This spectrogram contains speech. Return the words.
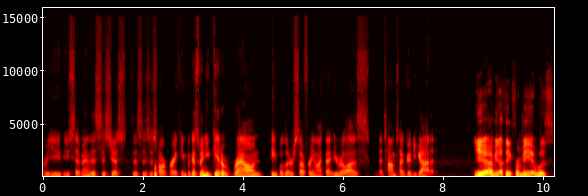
or you you said, "Man, this is just this is just heartbreaking"? Because when you get around people that are suffering like that, you realize at times how good you got it. Yeah, I mean, I think for me it was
